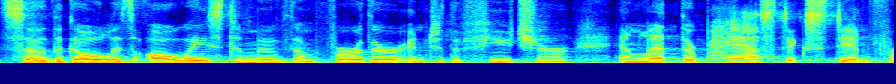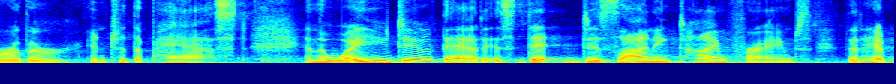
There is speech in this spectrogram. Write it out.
So the goal is always to move them further into the future and let their past extend further into the past. And the way you do that is de- designing time frames that have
